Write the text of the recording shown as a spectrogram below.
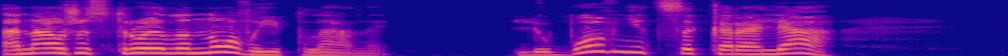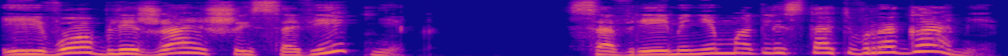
Она уже строила новые планы. Любовница короля и его ближайший советник со временем могли стать врагами.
